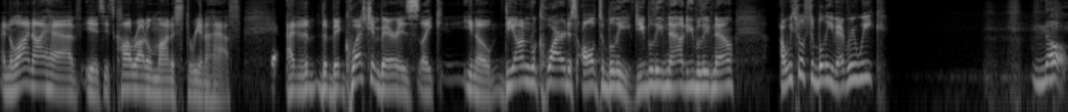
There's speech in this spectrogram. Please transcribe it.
And the line I have is it's Colorado minus three and a half. And the, the big question, Bear, is like, you know, Deion required us all to believe. Do you believe now? Do you believe now? Are we supposed to believe every week? No,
